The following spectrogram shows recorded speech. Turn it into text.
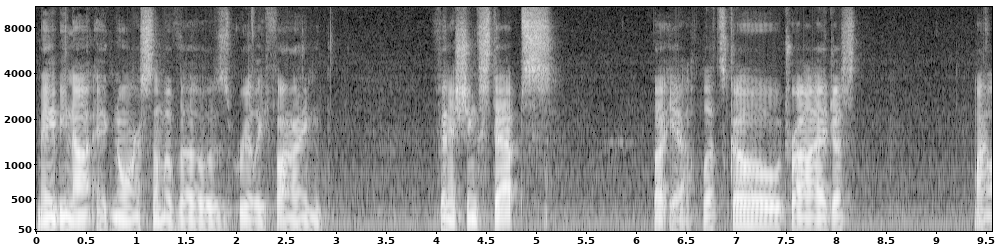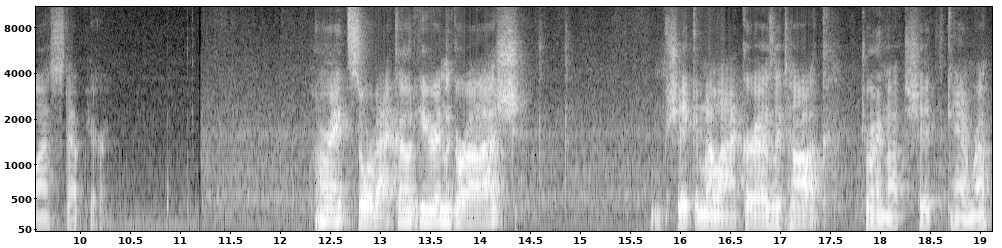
maybe not ignore some of those really fine finishing steps but yeah, let's go try just my last step here. Alright, so we're back out here in the garage. I'm shaking my lacquer as I talk, trying not to shake the camera.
